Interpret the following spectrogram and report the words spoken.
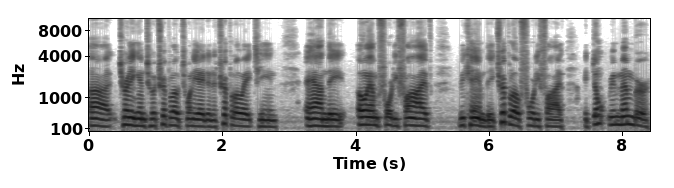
uh, turning into a triple O28 and a triple O18, and the OM45 became the triple O45. I don't remember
